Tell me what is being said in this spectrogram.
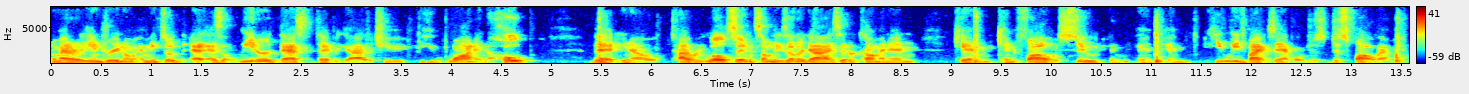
no matter the injury. No, I mean, so as a leader, that's the type of guy that you you want and hope that you know Tyree Wilson and some of these other guys that are coming in can can follow suit and and and he leads by example. Just just follow that man,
